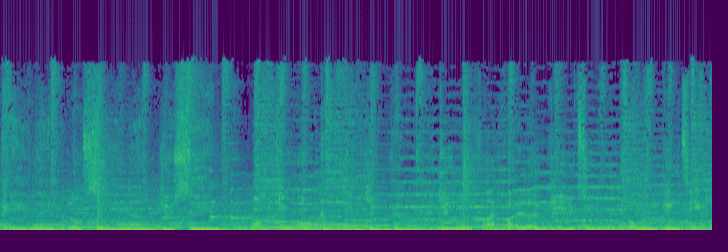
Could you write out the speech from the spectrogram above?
几里路，谁能预算？忘掉我跟你一样，应快快两记住。东京之恋，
